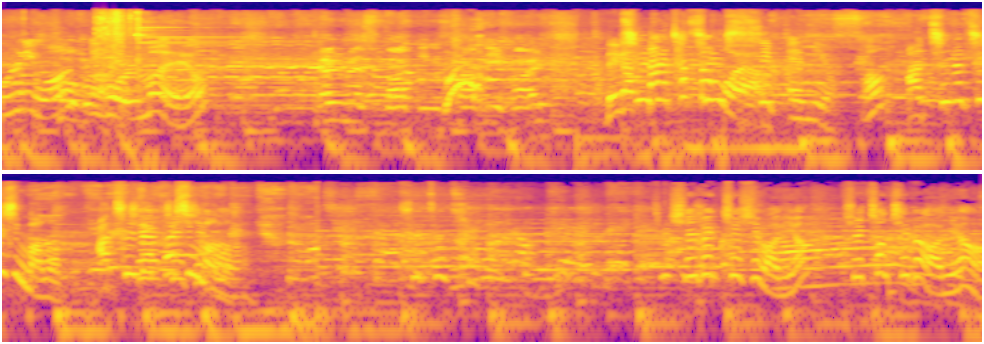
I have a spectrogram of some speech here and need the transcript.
Only one? 어, 이거 얼마예요? Hermes barking is 35. 내가 딱 찾던 거야. 770M이요. 어? 아 770만 원. 아 780만 원. 770 아니야? 7,700 아니야?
